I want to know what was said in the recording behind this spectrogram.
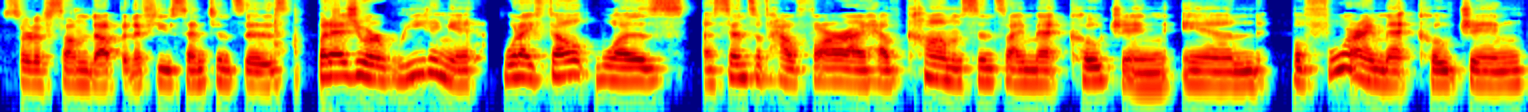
sort of summed up in a few sentences. But as you were reading it, what I felt was a sense of how far I have come since I met coaching. And before I met coaching,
